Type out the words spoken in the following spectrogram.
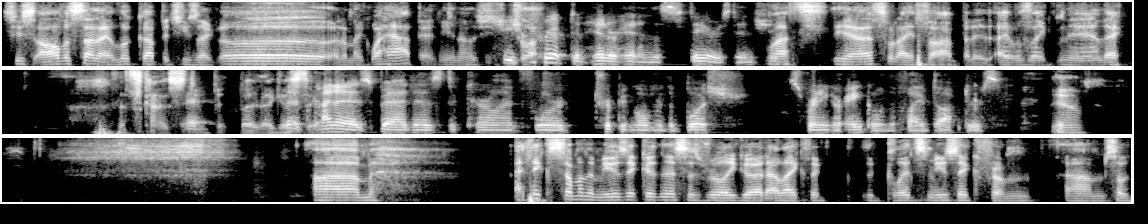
She's all of a sudden I look up and she's like, "Oh," and I'm like, "What happened?" You know, She dro- tripped and hit her head on the stairs, didn't she? Well, that's yeah, that's what I thought, but it, I was like, "Nah, that that's kind of stupid." But I guess That's kind of as bad as the Carole Ann Ford tripping over the bush, spraining her ankle in the Five Doctors. Yeah. Um, I think some of the music in this is really good. I like the the glitz music from. Um, so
